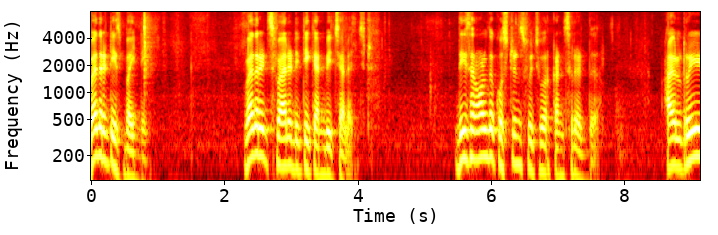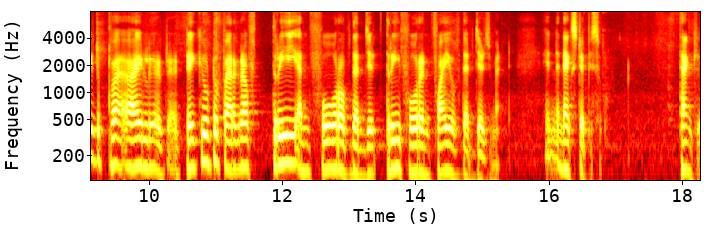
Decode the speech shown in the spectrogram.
Whether it is binding, whether its validity can be challenged. These are all the questions which were considered there. I will read, I will take you to paragraph 3 and 4 of that, 3, 4 and 5 of that judgment in the next episode. Thank you.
